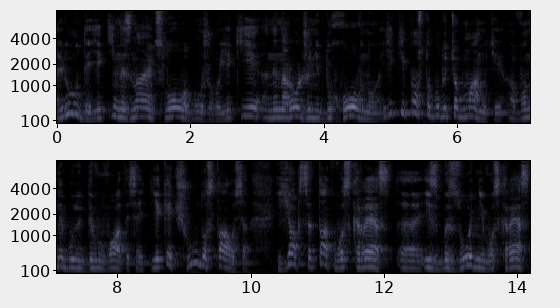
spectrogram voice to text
люди, які не знають Слова Божого, які не народжені духовно, які просто будуть обмануті, вони будуть дивуватися, яке чудо сталося, як це так воскрес е, із безодні, воскрес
